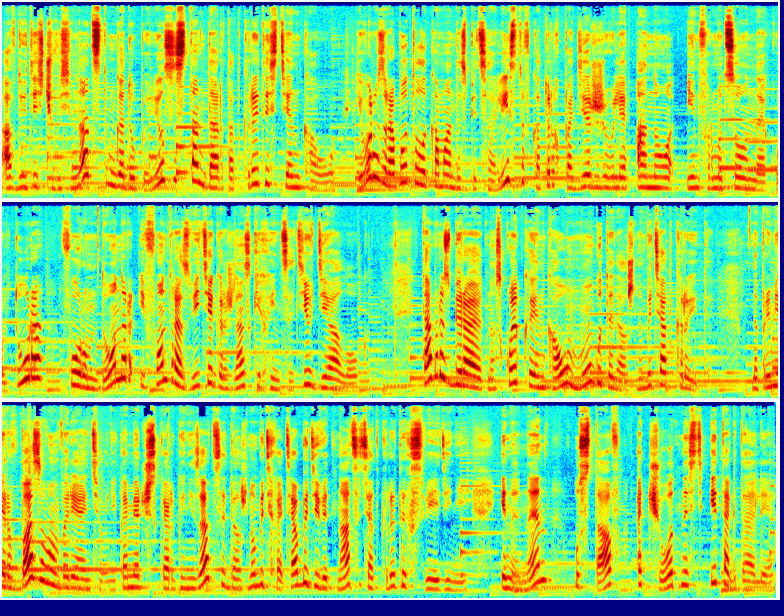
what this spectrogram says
А в 2018 году появился стандарт открытости НКО. Его разработала команда специалистов, которых поддерживали ОНО «Информационная культура», форум «Донор» и Фонд развития гражданских инициатив «Диалог». Там разбирают, насколько НКО могут и должны быть открыты. Например, в базовом варианте у некоммерческой организации должно быть хотя бы 19 открытых сведений – ИНН, устав, отчетность и так далее.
